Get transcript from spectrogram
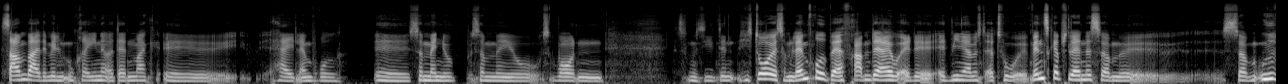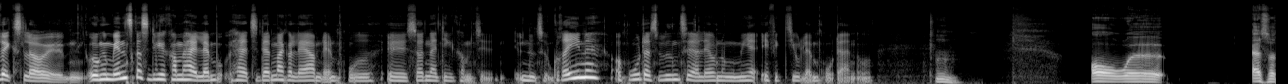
samarbejde mellem Ukraine og Danmark øh, her i landbruget, øh, som man jo, som jo, hvor den skal man sige, den historie, som landbruget bærer frem, det er jo, at, øh, at vi nærmest er to øh, venskabslande, som, øh, som udveksler øh, unge mennesker, så de kan komme her, i landbrug, her til Danmark og lære om landbruget, øh, sådan at de kan komme til, ned til Ukraine og bruge deres viden til at lave nogle mere effektive landbrug dernede. Mm. Og øh, altså,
